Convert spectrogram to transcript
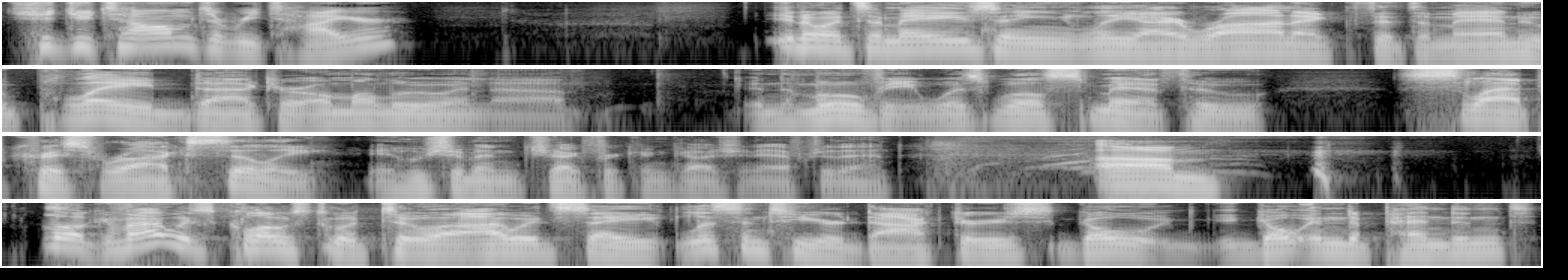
Should you tell him to retire? You know, it's amazingly ironic that the man who played Dr. Omalu in, uh, in the movie was Will Smith, who slapped Chris Rock silly, who should have been checked for concussion after that. Um, look, if I was close to a Tua, I would say listen to your doctors. Go go independent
